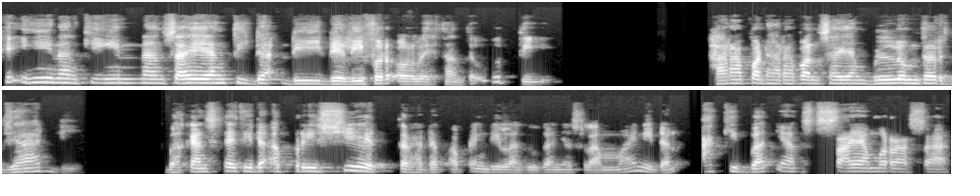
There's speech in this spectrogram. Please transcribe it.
keinginan-keinginan saya yang tidak dideliver oleh Tante Uti. Harapan-harapan saya yang belum terjadi. Bahkan saya tidak appreciate terhadap apa yang dilakukannya selama ini dan akibatnya saya merasa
